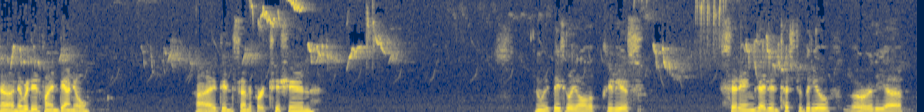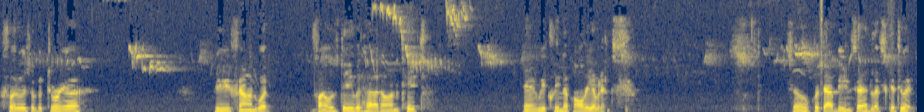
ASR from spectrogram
Uh, I never did find Daniel. I didn't send the partition. It was basically all the previous settings. I didn't touch the video or the uh, photos of Victoria. We found what files David had on Kate, and we cleaned up all the evidence. So, with that being said, let's get to it.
